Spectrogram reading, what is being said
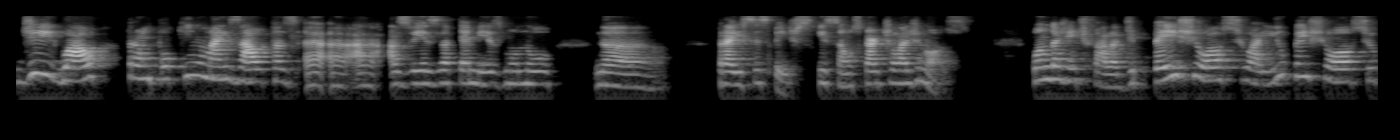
de igual para um pouquinho mais altas, às vezes até mesmo no, para esses peixes, que são os cartilaginosos. Quando a gente fala de peixe ósseo, aí o peixe ósseo,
